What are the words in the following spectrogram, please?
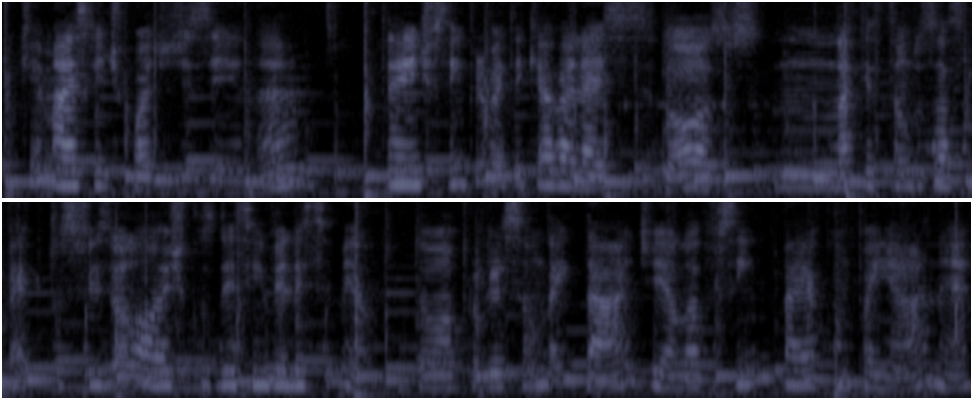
O que mais que a gente pode dizer, né? Então, a gente sempre vai ter que avaliar esses idosos na questão dos aspectos fisiológicos desse envelhecimento. Então, a progressão da idade, ela sim vai acompanhar, né,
